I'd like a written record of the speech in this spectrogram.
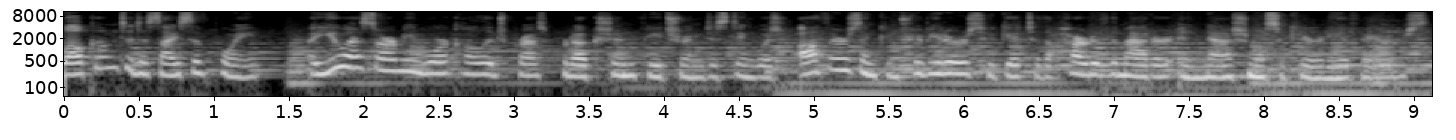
Welcome to Decisive Point, a U.S. Army War College Press production featuring distinguished authors and contributors who get to the heart of the matter in national security affairs.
